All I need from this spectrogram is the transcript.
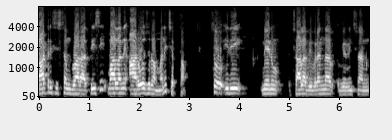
లాటరీ సిస్టమ్ ద్వారా తీసి వాళ్ళని ఆ రోజు రమ్మని చెప్తాం. సో ఇది నేను చాలా వివరంగా వివరించినాను.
